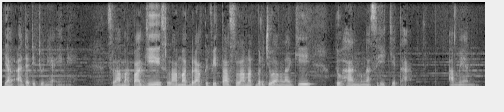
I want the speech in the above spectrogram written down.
yang ada di dunia ini. Selamat pagi, selamat beraktivitas, selamat berjuang lagi. Tuhan mengasihi kita. Amin.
